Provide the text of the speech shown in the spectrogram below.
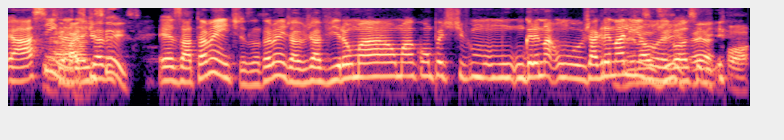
Ah, sim, né? Mais que já... seis. Exatamente, exatamente. Já, já vira uma, uma competitiva, um, um, grena, um já grenalismo o negócio é. ali. Ó,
